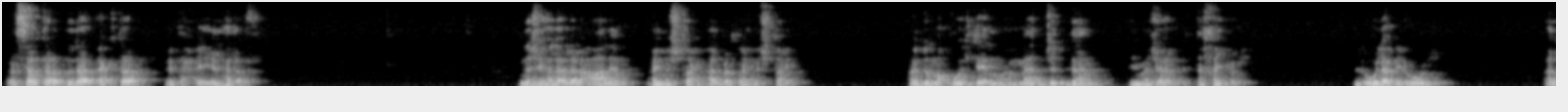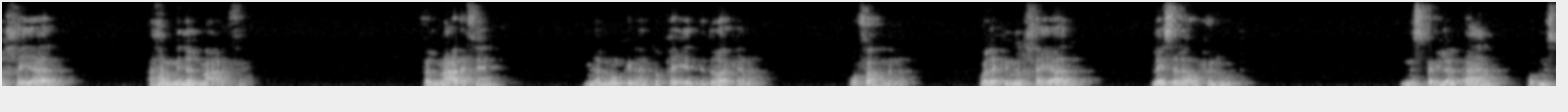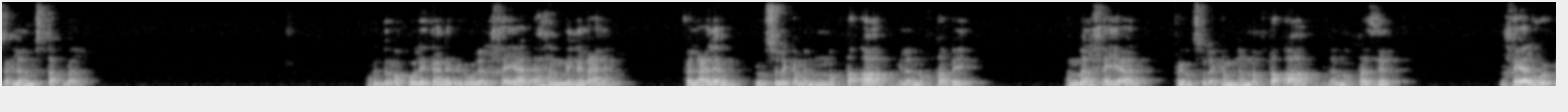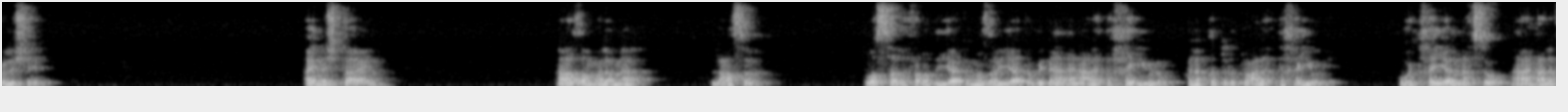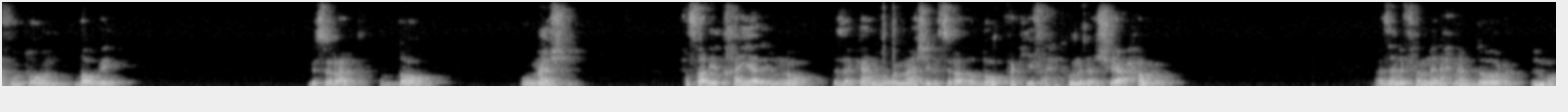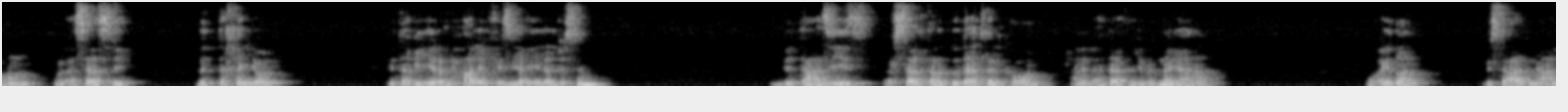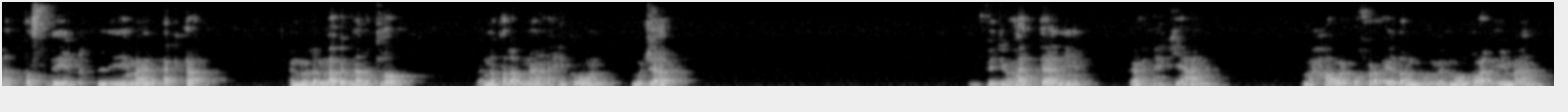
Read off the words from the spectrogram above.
إرسال ترددات أكثر لتحقيق الهدف. نجي هلأ للعالم أينشتاين ألبرت أينشتاين. عنده مقولتين مهمات جدا في مجال التخيل. الأولى بيقول الخيال أهم من المعرفة. فالمعرفة من الممكن أن تقيد إدراكنا وفهمنا ولكن الخيال ليس له حدود. بالنسبة إلى الآن وبالنسبة إلى المستقبل. عنده مقولة ثانية بيقول الخيال أهم من العلم فالعلم يوصلك من النقطة A إلى النقطة B. أما الخيال فيوصلك من النقطة A إلى النقطة Z. الخيال هو كل شيء. أينشتاين أعظم علماء العصر وصل لفرضياته ونظرياته بناء على تخيله على قدرته على التخيل. هو تخيل نفسه قاعد على فوتون ضوئي بسرعة الضوء وماشي. فصار يتخيل إنه إذا كان هو ماشي بسرعة الضوء فكيف رح تكون الأشياء حوله؟ فإذا فهمنا نحن الدور المهم والأساسي للتخيل بتغيير الحالة الفيزيائية للجسم بتعزيز إرسال ترددات للكون عن الأهداف اللي بدنا إياها وأيضا بيساعدنا على التصديق الإيمان أكثر. إنه لما بدنا نطلب إن طلبنا رح يكون مجاب. فيديوهات تانية رح نحكي عن محاور أخرى أيضا مهمة بموضوع الإيمان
